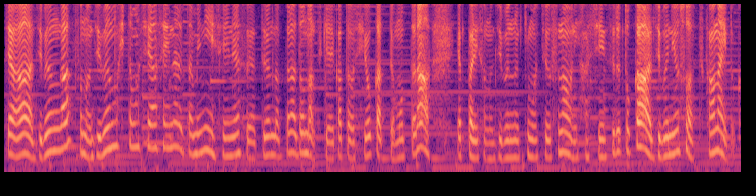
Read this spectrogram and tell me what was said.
じゃあ自分がその自分も人も幸せになるために SNS をやってるんだったらどんな付き合い方をしようかって思ったらやっぱりその自分の気持ちを素直に発信するとか自分に嘘はつかないとか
